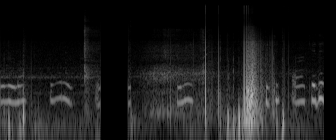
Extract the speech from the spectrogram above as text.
Ne oluyor lan? Kim vuruyor? O ne? Kedi. Aa kedi.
